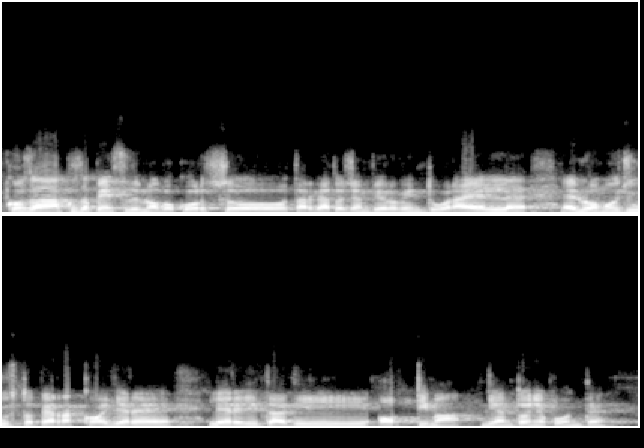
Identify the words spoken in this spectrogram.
Cosa, cosa, pensa del nuovo corso targato Giampiero Ventura? È, il, è l'uomo giusto per raccogliere l'eredità di, ottima di Antonio Conte?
